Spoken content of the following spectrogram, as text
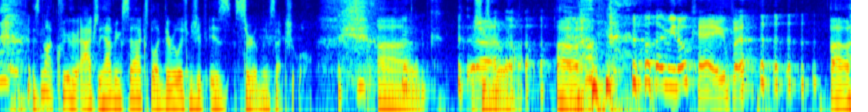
it's not clear they're actually having sex, but like their relationship is certainly sexual. Um, she's really hot. Uh, I mean, okay, but Uh,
